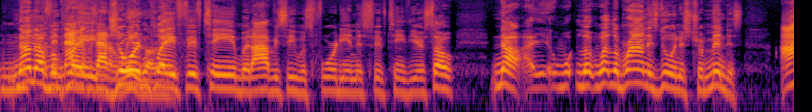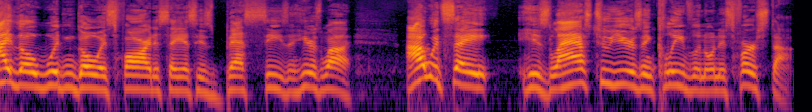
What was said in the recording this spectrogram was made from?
none of mean, them was played. of Jordan played 15, but obviously he was 40 in his 15th year. So, no, I- what LeBron is doing is tremendous. I, though, wouldn't go as far to say it's his best season. Here's why. I would say his last two years in Cleveland on his first stop,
